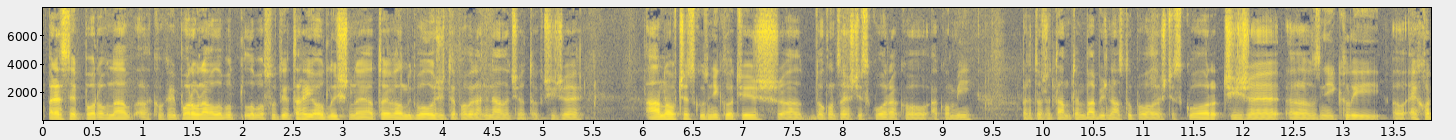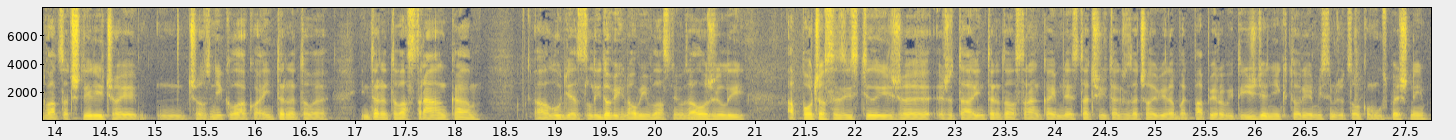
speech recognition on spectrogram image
presne porovná, ako keby porovnával, lebo, lebo sú tie trhy odlišné a to je veľmi dôležité povedať na začiatok. Čiže áno, v Česku vzniklo tiež, a dokonca ešte skôr ako, ako my, pretože tam ten Babiš nastupoval ešte skôr, čiže e, vznikli e, Echo 24, čo, je, čo vzniklo ako internetové, internetová stránka. Ľudia z Lidových novín vlastne ju založili a počase zistili, že, že tá internetová stránka im nestačí, takže začali vyrábať papierový týždenník, ktorý je myslím, že celkom úspešný.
